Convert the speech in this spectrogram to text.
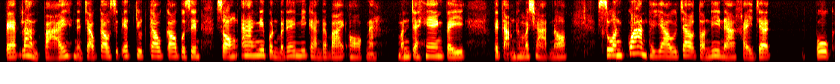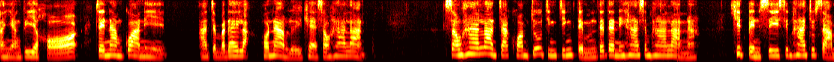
8ล้านปลายนะเจ้า91.99เปอร์เซ็นต์สองอ่างนี่เพิ่นบ่ได้มีการระบายออกนะมันจะแห้งไปไปตามธรรมชาติเนาะส่วนกว้านพะเยาเจ้าตอนนี้นะใครจะปลูกอันอย่างที่จะขอ ใจน้ำกว้านนี่อาจจะบ่ได้ละเพราะน้ำเหลือแค่เศร้าห้าล้าน เศร้าห้าล้านจากความจุจริง ๆ เต็ม แต่แต่ในห้าสิบห้าล้านนะคิดเป็นสี่สิบห้าจุดสาม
